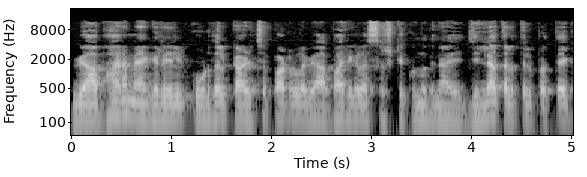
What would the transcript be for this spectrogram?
വ്യാപാര മേഖലയിൽ കൂടുതൽ കാഴ്ചപ്പാടുള്ള വ്യാപാരികളെ സൃഷ്ടിക്കുന്നതിനായി ജില്ലാതലത്തിൽ പ്രത്യേക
